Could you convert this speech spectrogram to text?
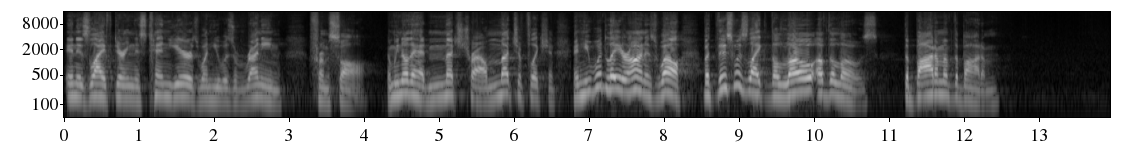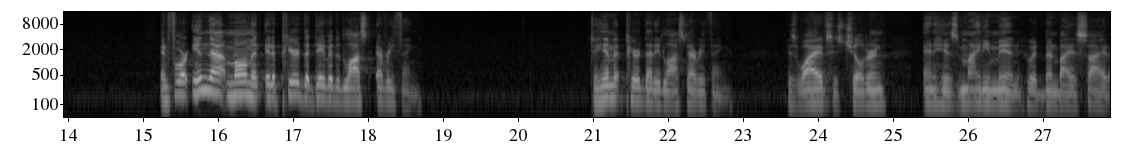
in his life during this 10 years when he was running from Saul. And we know they had much trial, much affliction. And he would later on as well. But this was like the low of the lows, the bottom of the bottom. And for in that moment, it appeared that David had lost everything. To him, it appeared that he'd lost everything his wives, his children, and his mighty men who had been by his side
